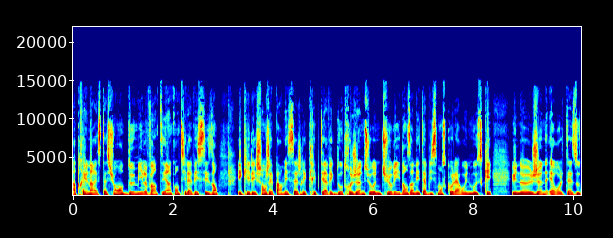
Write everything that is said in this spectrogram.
après une arrestation en 2021 quand il avait 16 ans et qu'il échangeait par messagerie cryptée avec d'autres jeunes sur une tuerie dans un établissement scolaire ou une mosquée. Une jeune héroltaise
